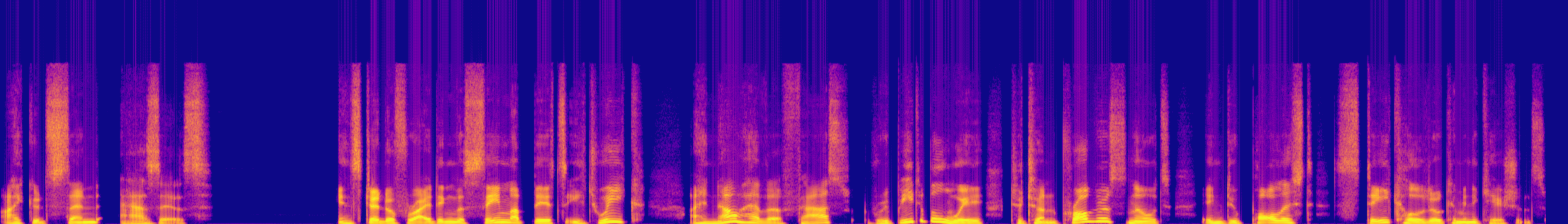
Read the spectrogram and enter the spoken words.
I could send as is. Instead of writing the same updates each week, I now have a fast, repeatable way to turn progress notes into polished stakeholder communications.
